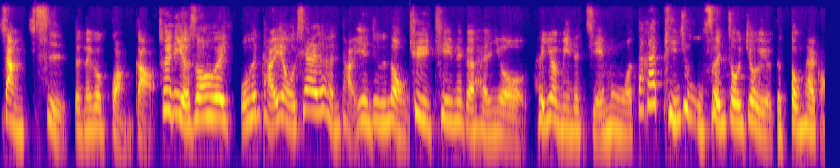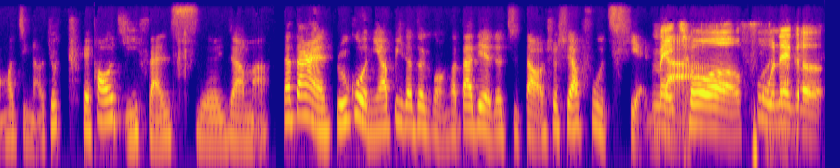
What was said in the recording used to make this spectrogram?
上次的那个广告，所以你有时候会我很讨厌，我现在就很讨厌就是那种去听那个很有很有名的节目，我大概平均五分钟就有一个动态广告进来，就超级烦死了，你知道吗？那当然，如果你要避到这个广告，大家也就知道就是要付钱，没错，付那个。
